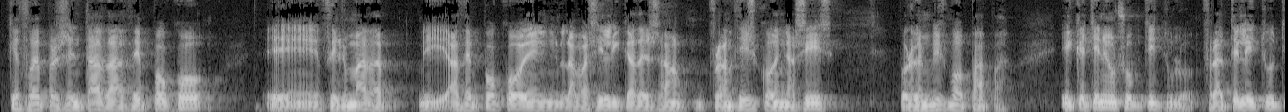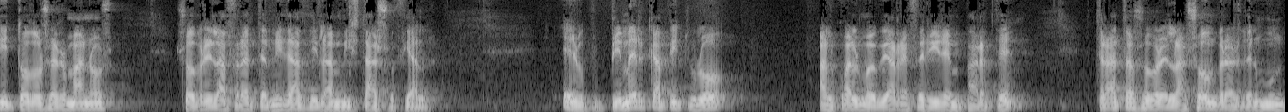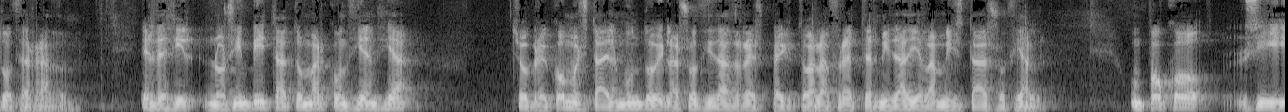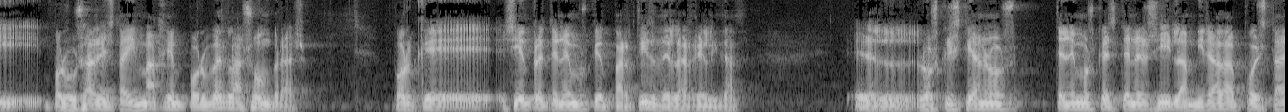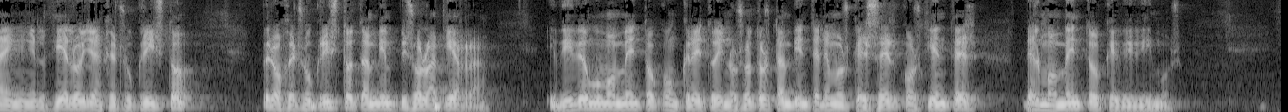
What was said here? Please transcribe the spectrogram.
que fue presentada hace poco, eh, firmada hace poco en la Basílica de San Francisco en Asís por el mismo Papa y que tiene un subtítulo, Fratelli Tutti, todos hermanos, sobre la fraternidad y la amistad social. El primer capítulo, al cual me voy a referir en parte, trata sobre las sombras del mundo cerrado. Es decir, nos invita a tomar conciencia sobre cómo está el mundo y la sociedad respecto a la fraternidad y la amistad social. Un poco, si por usar esta imagen, por ver las sombras, porque siempre tenemos que partir de la realidad. los cristianos tenemos que tener, sí, la mirada puesta en el cielo y en Jesucristo, pero Jesucristo también pisó la tierra y vive en un momento concreto y nosotros también tenemos que ser conscientes del momento que vivimos.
